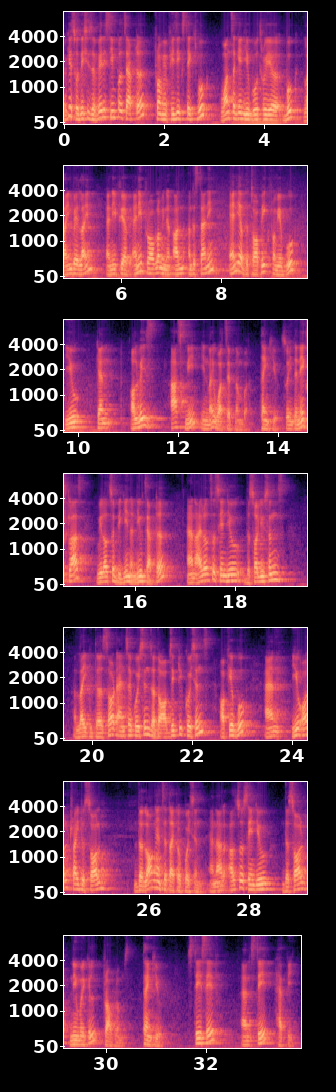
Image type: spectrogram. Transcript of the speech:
Okay, so this is a very simple chapter from a physics textbook. Once again, you go through your book line by line and if you have any problem in understanding any of the topic from your book, you can always ask me in my WhatsApp number. Thank you. So in the next class, we'll also begin a new chapter and I'll also send you the solutions like the short answer questions or the objective questions of your book and you all try to solve the long answer type of question and I'll also send you the solved numerical problems. Thank you. Stay safe and stay happy.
